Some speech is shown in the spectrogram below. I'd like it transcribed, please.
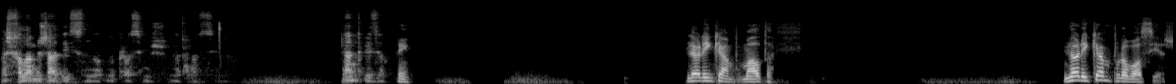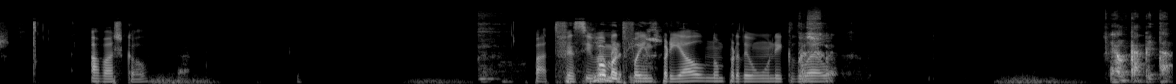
Mas falamos já disso no, no próximo, na próxima. Na antevisão. Sim. Melhor em campo, malta. Melhor em campo para vocês. Abascal. Pá, defensivamente foi imperial, não perdeu um único duelo. É o capitão.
